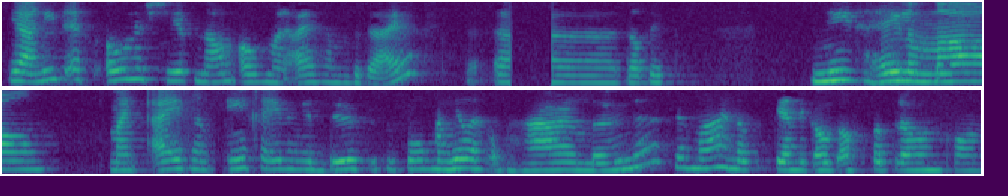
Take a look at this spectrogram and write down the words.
ja, niet echt ownership nam over mijn eigen bedrijf. Uh, dat ik niet helemaal mijn eigen ingevingen durfde te volgen, maar heel erg op haar leunde, zeg maar. En dat kende ik ook als patroon gewoon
